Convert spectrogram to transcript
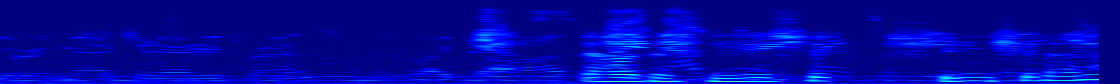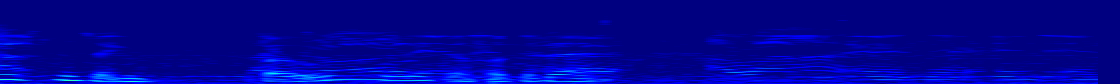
your imaginary friends? Like Yes. God? the hell is My this? Is shit, friends would be shooting shit at us? It's like Like What the fuck is that? Uh, Allah and, uh, and, and,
